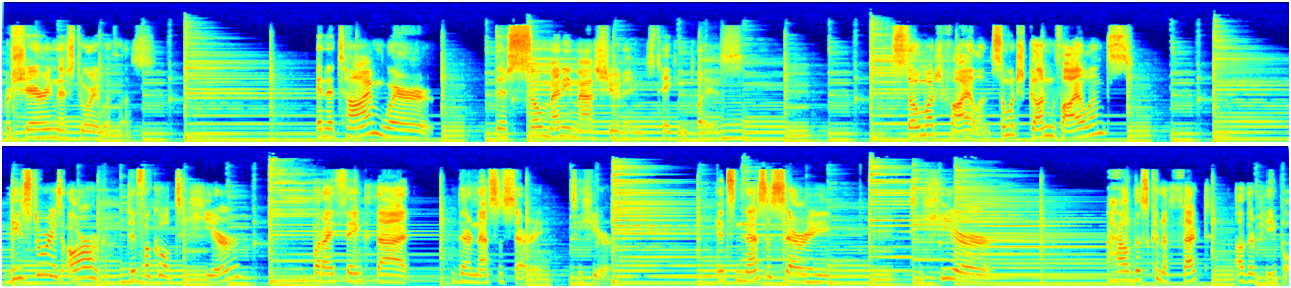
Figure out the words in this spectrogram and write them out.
for sharing their story with us. In a time where there's so many mass shootings taking place, so much violence, so much gun violence, these stories are difficult to hear, but I think that they're necessary to hear. It's necessary to hear how this can affect other people.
